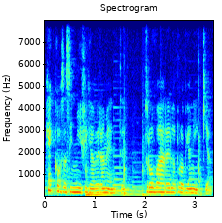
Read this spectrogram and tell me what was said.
che cosa significa veramente trovare la propria nicchia.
